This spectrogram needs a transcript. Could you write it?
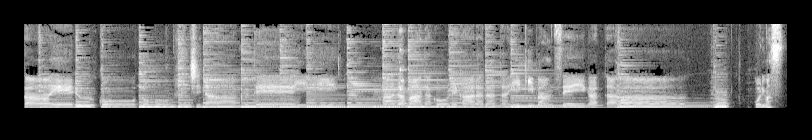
抱えることもしなくていい。まだまだこれからだ大気晩成型。終わります。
